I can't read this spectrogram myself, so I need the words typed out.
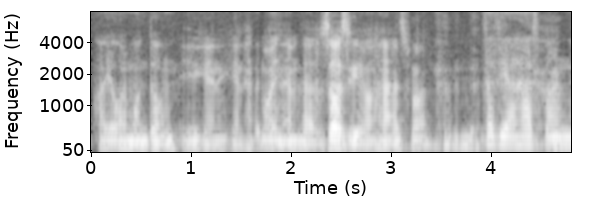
ha jól mondom. Igen, igen, hát majdnem, de Zazia Házban. Zazia Házban...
